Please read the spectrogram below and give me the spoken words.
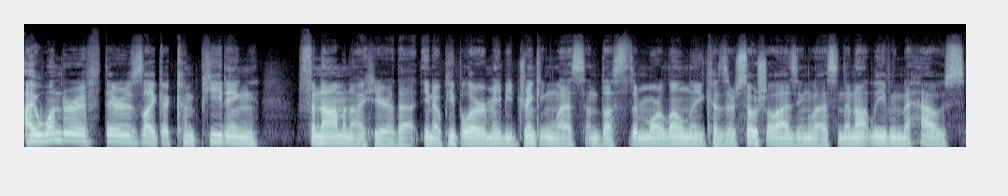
I wonder if there's like a competing phenomena here that you know people are maybe drinking less and thus they're more lonely because they're socializing less and they're not leaving the house.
